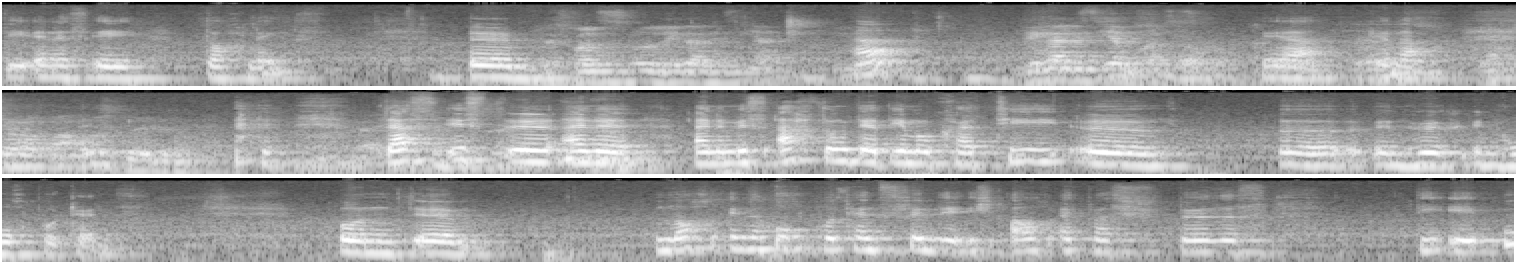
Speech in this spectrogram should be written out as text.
die NSE doch längst. Ähm, das wollen Sie nur legalisieren. Ha? Legalisieren wollen Sie Ja, genau. Das ist äh, eine, eine Missachtung der Demokratie äh, äh in, in, Hochpotenz. Und äh, noch in der Hochpotenz finde ich auch etwas Böses. Die EU,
